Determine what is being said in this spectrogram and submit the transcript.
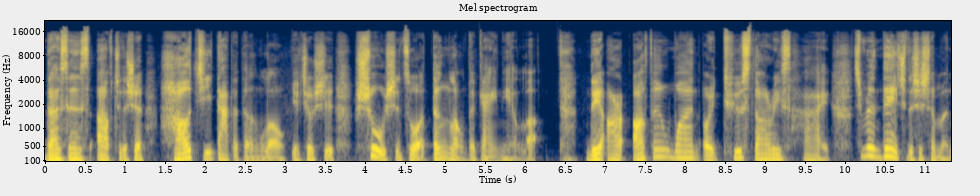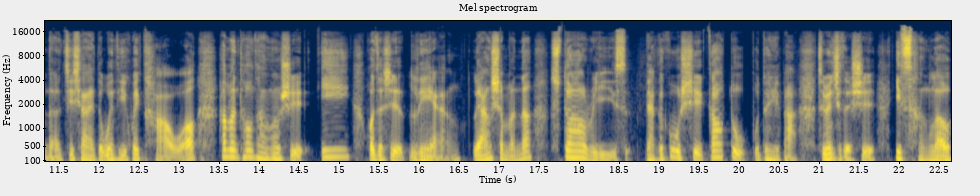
，dozens of 指的是好几打的灯笼，也就是数十座灯笼的概念了。They are often one or two stories high。这边 they 指的是什么呢？接下来的问题会考哦。它们通常都是一或者是两两什么呢？Stories 两个故事高度不对吧？这边指的是一层楼、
